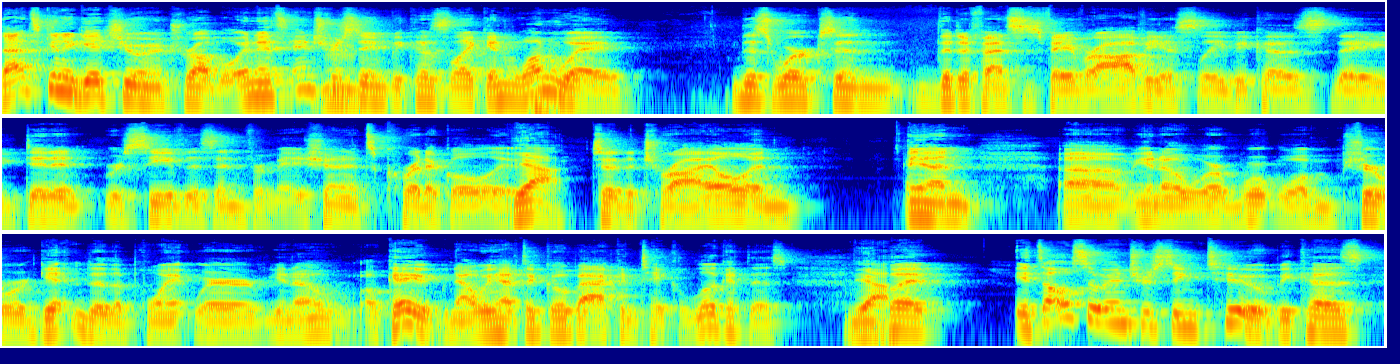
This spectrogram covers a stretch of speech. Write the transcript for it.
that's going to get you in trouble and Mm. it's interesting because like in one way this works in the defense's favor obviously because they didn't receive this information it's critical Yeah. to the trial and and uh, you know we're, we're well, i'm sure we're getting to the point where you know okay now we have to go back and take a look at this Yeah. but it's also interesting too because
